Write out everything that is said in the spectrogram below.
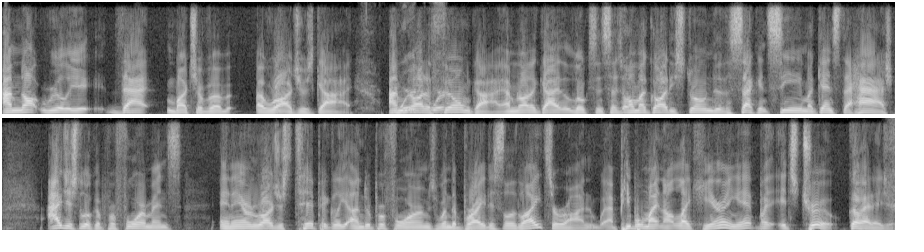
I'm not really that much of a, a Rodgers guy. I'm Where- not a film guy. I'm not a guy that looks and says, "Oh my God, he's thrown to the second seam against the hash." I just look at performance, and Aaron Rodgers typically underperforms when the brightest lights are on. Uh, People might not like hearing it, but it's true. Go ahead, AJ.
